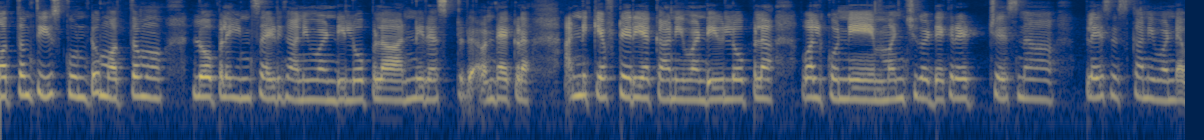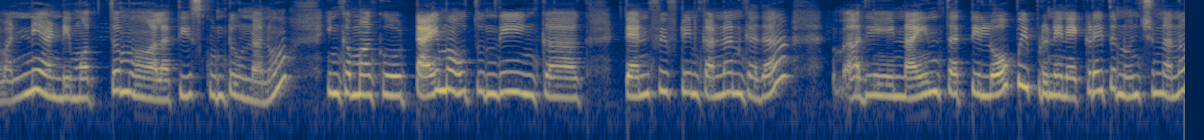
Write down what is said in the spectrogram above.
మొత్తం తీసుకుంటూ మొత్తం లోపల ఇన్సైడ్ కానివ్వండి లోపల అన్ని రెస్ట్ అంటే అక్కడ అన్ని కెఫ్టేరియా కానివ్వండి లోపల వాళ్ళు కొన్ని మంచిగా డెకరేట్ చేసిన ప్లేసెస్ కానివ్వండి అవన్నీ అండి మొత్తం అలా తీసుకుంటూ ఉన్నాను. ఇంకా మాకు టైం అవుతుంది ఇంకా టెన్ ఫిఫ్టీన్ కన్నాను కదా. అది నైన్ థర్టీ లోపు ఇప్పుడు నేను ఎక్కడైతే నుంచున్నానో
